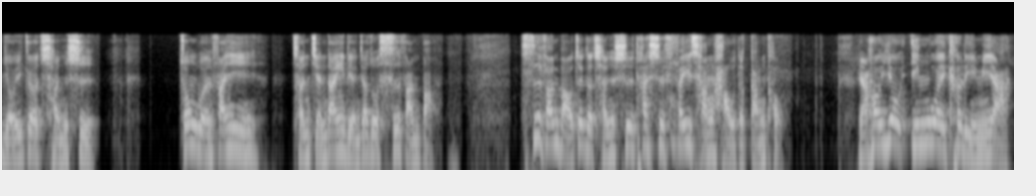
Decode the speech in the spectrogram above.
有一个城市。中文翻译成简单一点，叫做斯凡堡。斯凡堡这个城市，它是非常好的港口，然后又因为克里米亚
